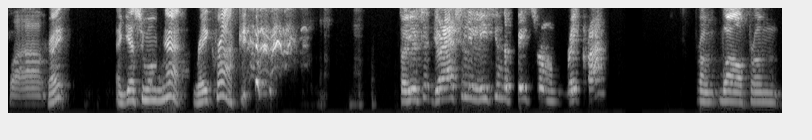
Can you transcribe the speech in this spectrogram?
Wow. right? And guess who owned that? Ray Kroc. So you're, you're actually leasing the place from Ray Kroc? from well, from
